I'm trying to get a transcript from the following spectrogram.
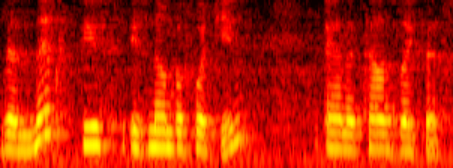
The next piece is number 14, and it sounds like this.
